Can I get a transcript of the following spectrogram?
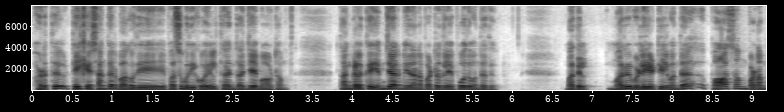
அடுத்து டி கே சங்கர் பகவதி பசுபதி கோயில் தஞ்சை மாவட்டம். தங்களுக்கு எம்ஜிஆர் மீதான பற்றுதல் எப்போது வந்தது? பதில் மறு வெளியீட்டில் வந்த பாசம் படம்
